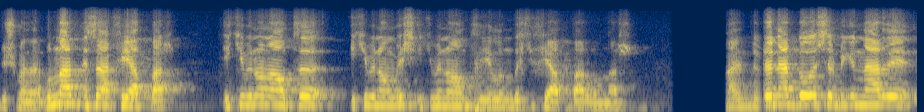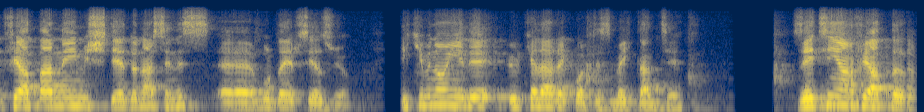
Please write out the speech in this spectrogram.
düşmeler. Bunlar mesela fiyatlar 2016 2015 2016 yılındaki fiyatlar bunlar. Hani döner dolaşır bir gün nerede fiyatlar neymiş diye dönerseniz e, burada hepsi yazıyor. 2017 ülkeler rekoltesi beklenti. Zeytinyağı fiyatları.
